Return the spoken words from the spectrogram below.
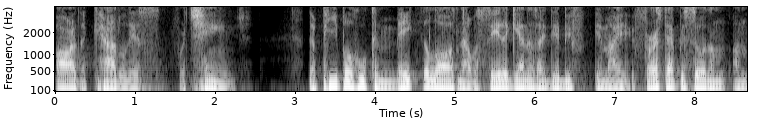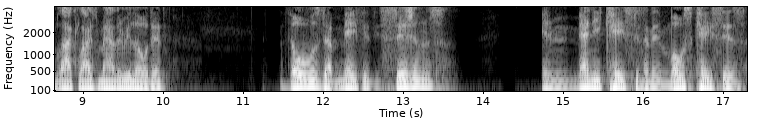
are the catalyst for change the people who can make the laws, and I will say it again as I did in my first episode on, on Black Lives Matter Reloaded, those that make the decisions in many cases and in most cases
